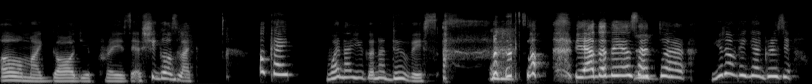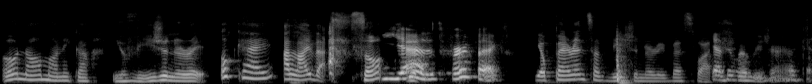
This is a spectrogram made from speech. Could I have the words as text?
"Oh my God, you're crazy." She goes like, "Okay, when are you gonna do this?" so the other day I said to her, You don't think I'm crazy? Oh no, Monica, you're visionary. Okay, I like that. So yeah, yeah. perfect. Your parents are visionary, that's why. Yeah, they were visionary. Okay.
